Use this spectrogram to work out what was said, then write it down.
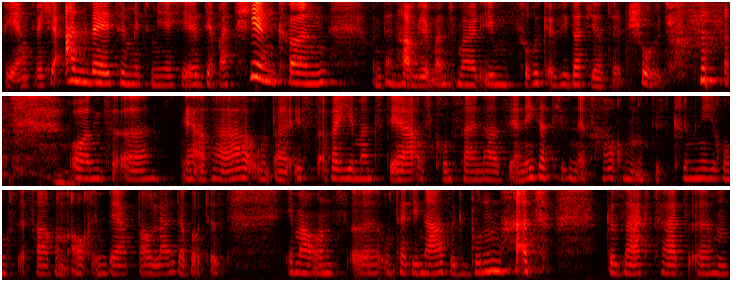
wie irgendwelche Anwälte mit mir hier debattieren können. Und dann haben wir manchmal eben zurückerwidert, ja, selbst schuld. und äh, er war oder ist aber jemand, der aufgrund seiner sehr negativen Erfahrungen und Diskriminierungserfahrungen auch im Bergbau leider Gottes immer uns äh, unter die Nase gebunden hat, gesagt hat, ähm,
